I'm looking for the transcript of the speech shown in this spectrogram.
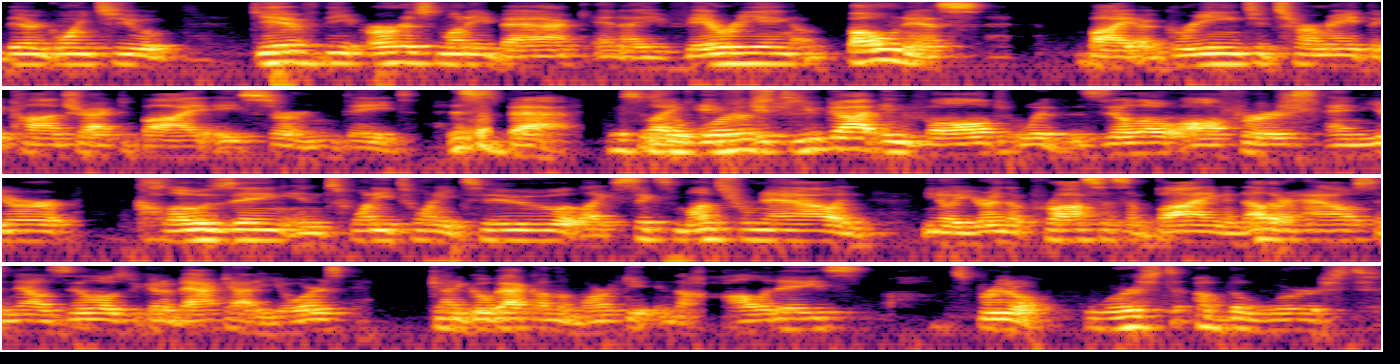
they're going to give the earnest money back and a varying bonus by agreeing to terminate the contract by a certain date. This is bad This is like the if, worst. if you got involved with Zillow offers and you're closing in 2022 like six months from now and you know you're in the process of buying another house and now Zillow's going to back out of yours got to go back on the market in the holidays it's brutal worst of the worst.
